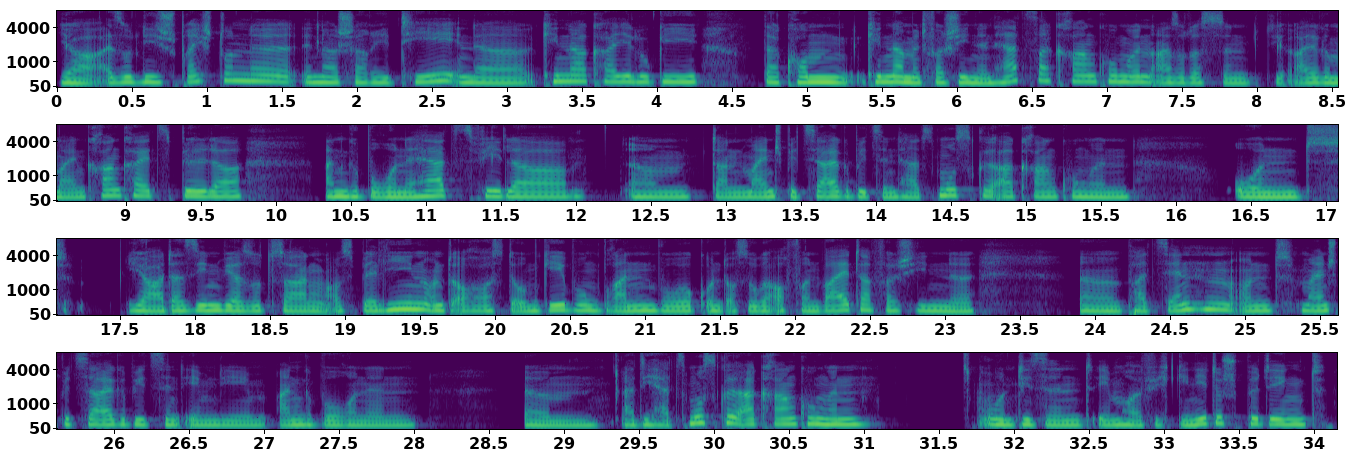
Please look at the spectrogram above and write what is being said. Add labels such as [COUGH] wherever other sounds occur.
Ja, also die Sprechstunde in der Charité, in der Kinderkardiologie, da kommen Kinder mit verschiedenen Herzerkrankungen. Also das sind die allgemeinen Krankheitsbilder, angeborene Herzfehler. Ähm, dann mein Spezialgebiet sind Herzmuskelerkrankungen. Und ja, da sehen wir sozusagen aus Berlin und auch aus der Umgebung Brandenburg und auch sogar auch von weiter verschiedene äh, Patienten. Und mein Spezialgebiet sind eben die angeborenen, ähm, also die Herzmuskelerkrankungen. Und die sind eben häufig genetisch bedingt.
